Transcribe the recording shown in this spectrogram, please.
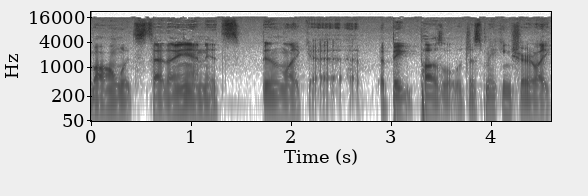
Baron with Stadin, and it's been like a, a, big puzzle, just making sure like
